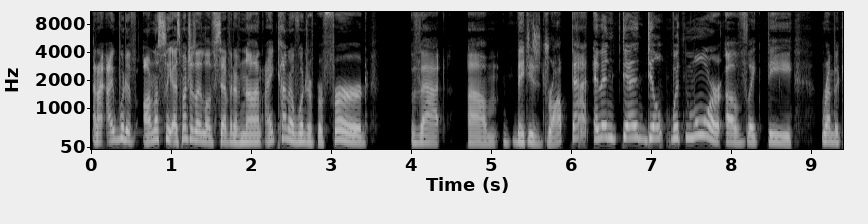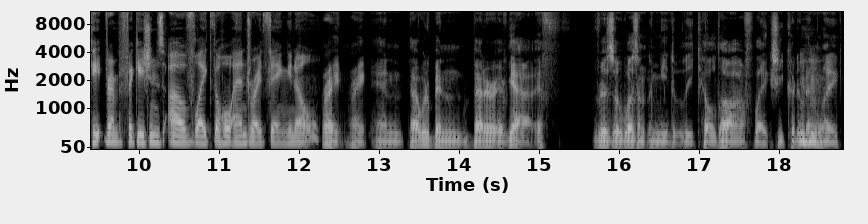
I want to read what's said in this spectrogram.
And I, I would have honestly, as much as I love Seven of Nine, I kind of would have preferred that um, they just dropped that and then de- dealt with more of like the ramifications of like the whole Android thing. You know? right, right, and that would have been better if, yeah, if Rizzo wasn't immediately killed off. Like she could have been Mhm. like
